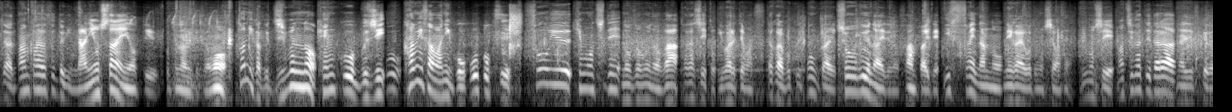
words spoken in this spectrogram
す。じゃあ参拝をする時に何をしたらいいのっていうことなんですけどもとにかく自分の健康を無事神様にご報告する。そういう気持ちで臨むのが正しいと言われてます。だから僕今回正宮内での参拝で一切何の願い事もしてません。もし間違ってたらないですけど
